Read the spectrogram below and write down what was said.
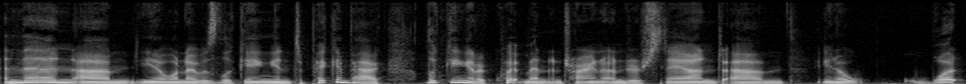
And then, um, you know, when I was looking into Pick and Pack, looking at equipment and trying to understand, um, you know, what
